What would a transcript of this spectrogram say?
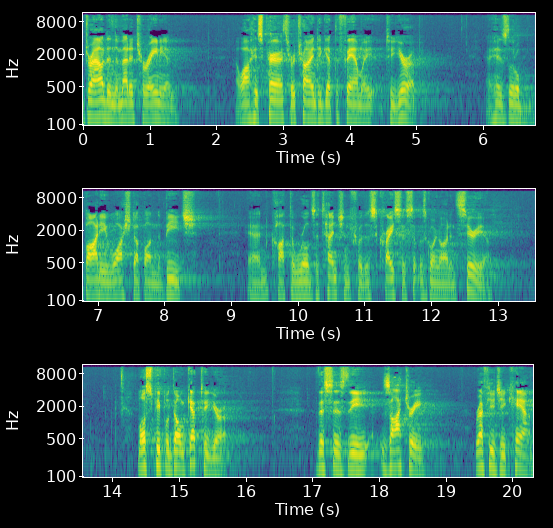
drowned in the Mediterranean. while his parents were trying to get the family to Europe. His little body washed up on the beach and caught the world's attention for this crisis that was going on in Syria. Most people don't get to Europe. This is the Zaatari refugee camp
